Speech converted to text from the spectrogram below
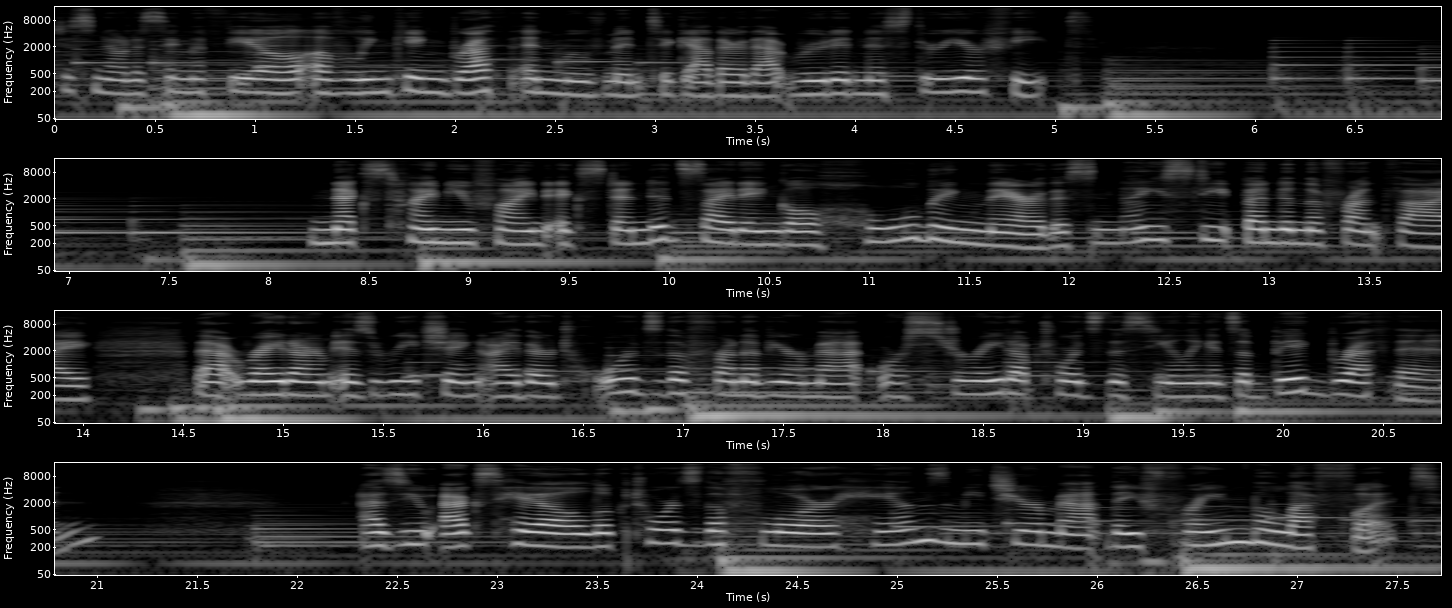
Just noticing the feel of linking breath and movement together, that rootedness through your feet. Next time you find extended side angle, holding there, this nice deep bend in the front thigh, that right arm is reaching either towards the front of your mat or straight up towards the ceiling. It's a big breath in. As you exhale, look towards the floor, hands meet your mat, they frame the left foot.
